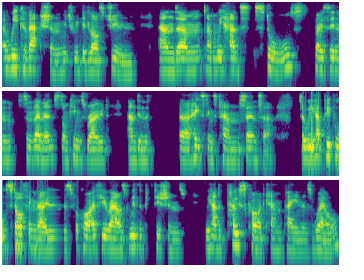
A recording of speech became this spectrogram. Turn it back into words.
a week of action, which we did last June, and um, and we had stalls both in St Leonard's on King's Road and in the uh, Hastings Town Centre. So we had people staffing those for quite a few hours with the petitions. We had a postcard campaign as well,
